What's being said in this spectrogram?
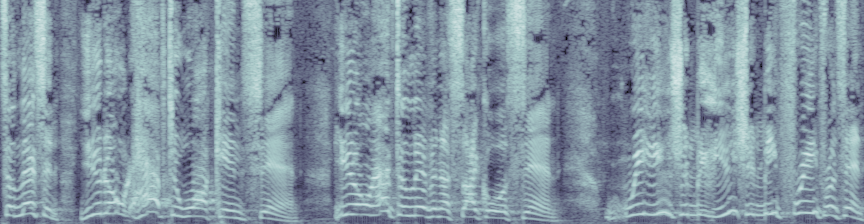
So listen, you don't have to walk in sin. You don't have to live in a cycle of sin. We, you should be, you should be free from sin.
